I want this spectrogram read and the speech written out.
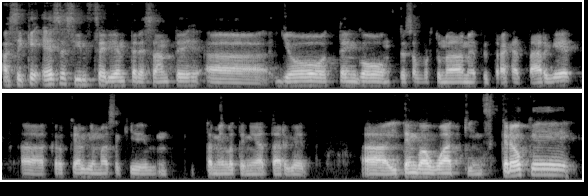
así que ese sí sería interesante. Uh, yo tengo, desafortunadamente, traje a Target. creo que alguien más aquí también lo tenía Target. Ah, y tengo a Watkins. Creo que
